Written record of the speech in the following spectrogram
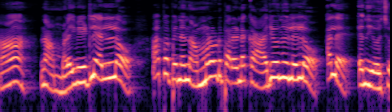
ആ നമ്മളെ ഈ വീട്ടിലല്ലോ. അപ്പം പിന്നെ നമ്മളോട് പറയേണ്ട കാര്യമൊന്നുമില്ലല്ലോ അല്ലേ? എന്ന് ചോദിച്ചു.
